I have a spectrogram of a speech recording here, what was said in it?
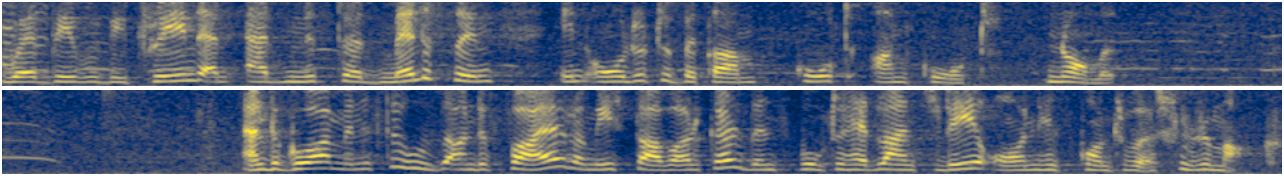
where they will be trained and administered medicine in order to become quote-unquote normal. And the Goa minister who's under fire, Ramesh Tawarkar, then spoke to Headlines Today on his controversial remark.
